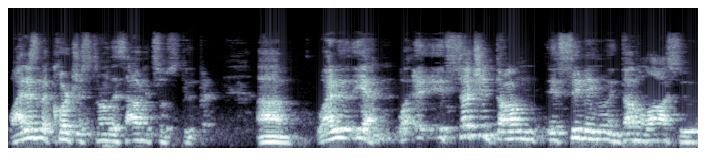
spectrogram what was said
Why doesn't the court just throw this out? It's so stupid. Um, why do yeah? Well, it's such a dumb, it's seemingly dumb lawsuit.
